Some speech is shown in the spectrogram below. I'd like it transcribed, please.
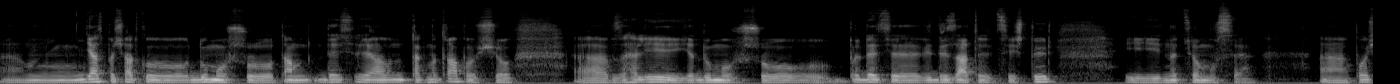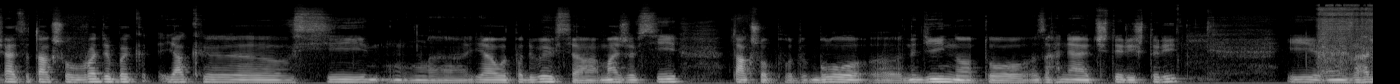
ем, я спочатку думав, що там десь я так натрапив, що е, взагалі я думав, що прийдеться відрізати цей штир, і на цьому все. Е, Получається так, що вроді би як е, всі, я от подивився, майже всі так, щоб було надійно, то заганяють 4 штирі. І е, взагалі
